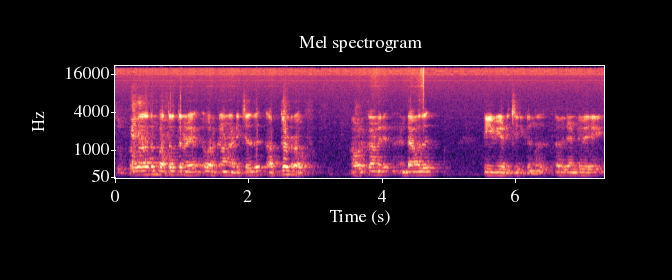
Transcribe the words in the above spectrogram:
സുപ്രഭാത് പത്രത്തിന് അവർക്കാണ് അടിച്ചത് അബ്ദുൾ റൌഫ്. അവർക്കാണ് രണ്ടാമത് ടി വി അടിച്ചിരിക്കുന്നത്. അവർ രണ്ടുപേരെയും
